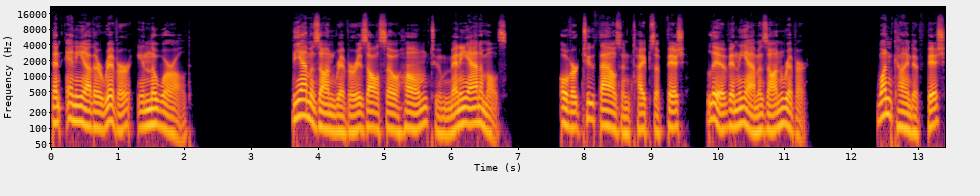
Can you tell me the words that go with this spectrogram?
than any other river in the world. The Amazon River is also home to many animals. Over 2,000 types of fish live in the Amazon River. One kind of fish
